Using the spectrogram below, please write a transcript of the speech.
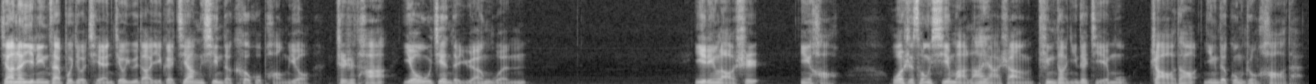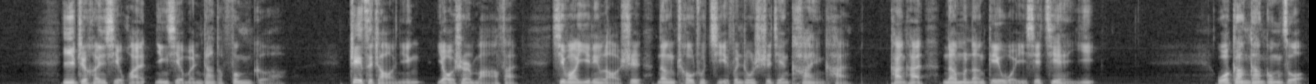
江南一林在不久前就遇到一个江信的客户朋友，这是他邮件的原文。依林老师，您好，我是从喜马拉雅上听到您的节目，找到您的公众号的，一直很喜欢您写文章的风格。这次找您有事儿麻烦，希望依林老师能抽出几分钟时间看一看，看看能不能给我一些建议。我刚刚工作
